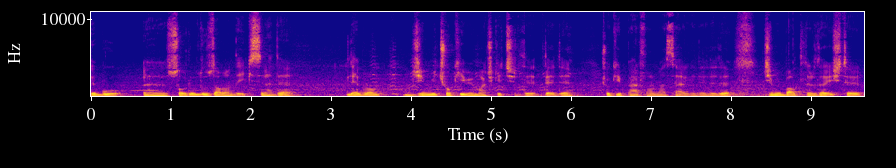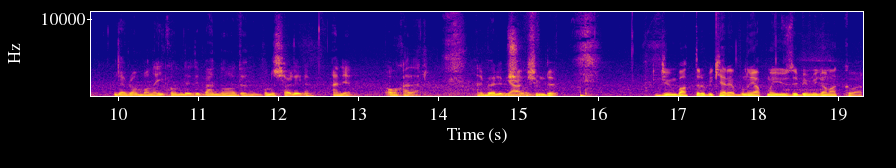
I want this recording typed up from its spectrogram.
ve bu e, sorulduğu zaman da ikisine de LeBron Jimmy çok iyi bir maç geçirdi dedi. Çok iyi performans sergiledi dedi. Jimmy Butler da işte LeBron bana ilk onu dedi. Ben de ona döndüm. Bunu söyledim. Hani o kadar. Hani böyle bir Ya şey oldu. şimdi Jimmy Butler bir kere bunu yapmaya yüzde bir milyon hakkı var.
